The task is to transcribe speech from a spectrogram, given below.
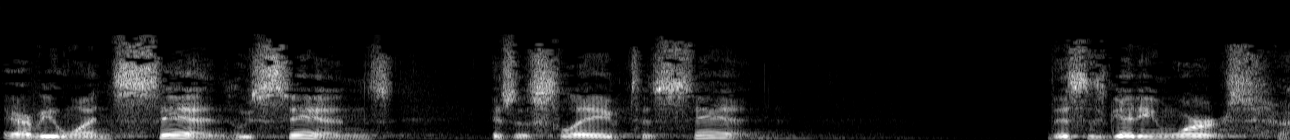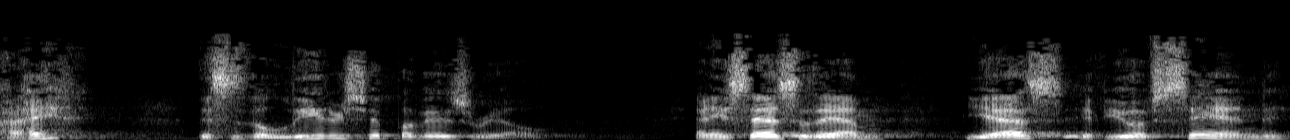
Everyone sin who sins is a slave to sin. This is getting worse, right? This is the leadership of Israel. And he says to them, yes, if you have sinned,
